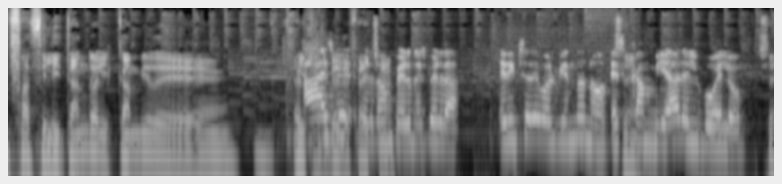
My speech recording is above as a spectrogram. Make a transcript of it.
facilitando el cambio de. ah, es, perdón, perdón, es verdad. He dicho devolviendo, no, es cambiar el vuelo. Sí.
